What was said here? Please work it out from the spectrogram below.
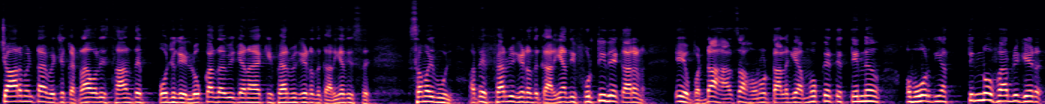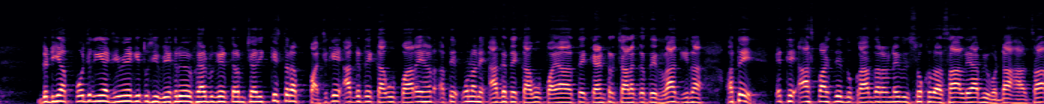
4 ਮਿੰਟਾਂ ਵਿੱਚ ਘਟਨਾ ਵਾਲੀ ਸਥਾਨ ਤੇ ਪਹੁੰਚ ਗਏ। ਲੋਕਾਂ ਦਾ ਵੀ ਕਹਿਣਾ ਹੈ ਕਿ ਫਾਇਰ ਬ੍ਰਿਗੇਡ ਅਧਿਕਾਰੀਆਂ ਦੀ ਸ- ਸਮਝ-ਬੂਝ ਅਤੇ ਫਾਇਰ ਅਧਿਕਾਰੀਆਂ ਦੀ ਫੁਰਤੀ ਦੇ ਕਾਰਨ ਇਹ ਵੱਡਾ ਹਾਦਸਾ ਹੋਣੋਂ ਟਲ ਗਿਆ। ਮੌਕੇ ਤੇ ਤਿੰਨ ਅਬੋਰ ਦੀਆਂ ਤਿੰਨੋਂ ਫਾਇਰ ਬ੍ਰਿਗੇਡ ਗੱਡੀਆਂ ਪੁੱਜ ਗਈਆਂ, ਜਿਵੇਂ ਕਿ ਤੁਸੀਂ ਵੇਖ ਰਹੇ ਹੋ ਫਾਇਰ ਬ੍ਰਿਗੇਡ ਕਰਮਚਾਰੀ ਕਿਸ ਤਰ੍ਹਾਂ ਭੱਜ ਕੇ ਅੱਗ ਤੇ ਕਾਬੂ ਪਾ ਰਹੇ ਹਨ ਅਤੇ ਉਹਨਾਂ ਨੇ ਅੱਗ ਤੇ ਕਾਬੂ ਪਾਇਆ ਅਤੇ ਕੈਂਟਰ ਚਾਲਕ ਅਤੇ ਰਾਹਗੀਰਾਂ ਅਤੇ ਇੱਥੇ ਆਸ-ਪਾਸ ਦੇ ਦੁਕਾਨਦਾਰਾਂ ਨੇ ਵੀ ਸੁੱਖ ਦਾ ਸਾਹ ਲਿਆ ਵੀ ਵੱਡਾ ਹਾਦਸਾ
